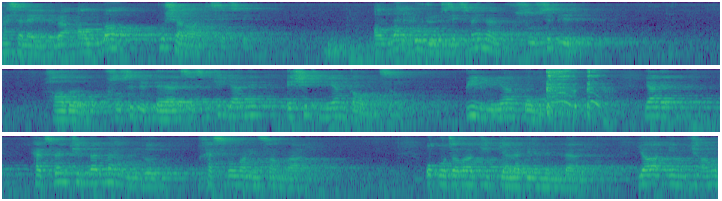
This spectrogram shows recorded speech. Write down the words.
məsələ idi və Allah bu şəraiti seçdi. Allah o günü seçməklə xüsusi bir halı, xüsusi bir dəyəri seçdi ki, yəni eşitməyən qalmasın, bilməyən olmasın. Yəni, həcdən kimlər məhrumdur? Xəstə olan insanlar, o qocalar ki, gələ bilmirlər, ya imkanı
